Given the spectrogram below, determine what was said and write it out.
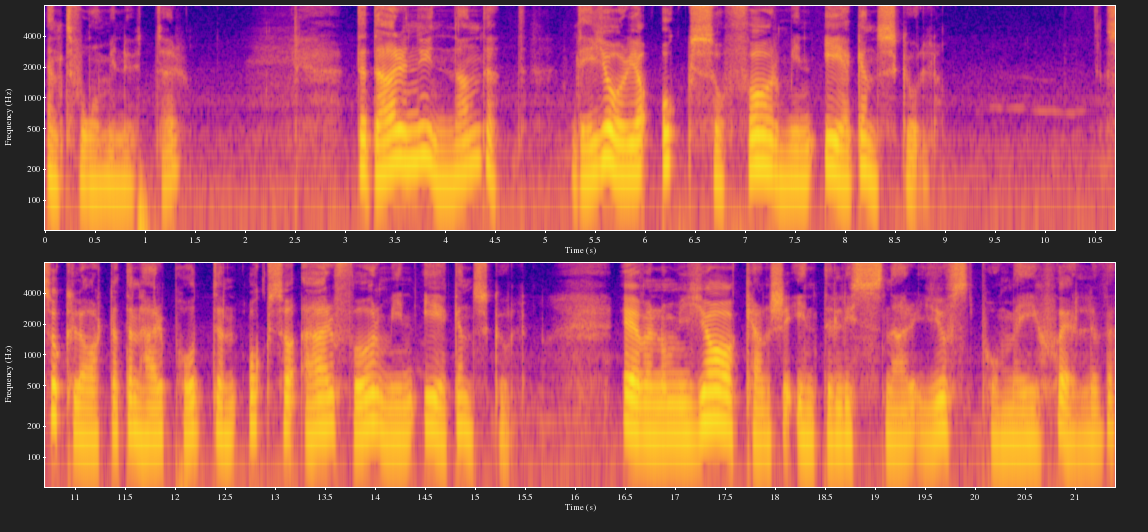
än två minuter. Det där nynnandet, det gör jag också för min egen skull. Såklart att den här podden också är för min egen skull. Även om jag kanske inte lyssnar just på mig själv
